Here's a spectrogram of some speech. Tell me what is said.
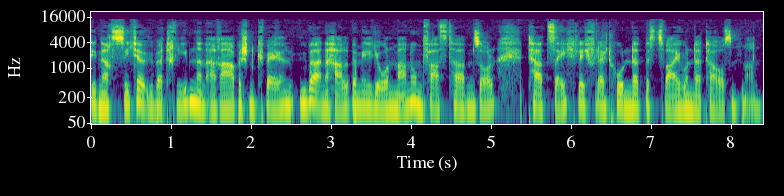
die nach sicher übertriebenen arabischen Quellen über eine halbe Million Mann umfasst haben soll, tatsächlich vielleicht hundert bis zweihunderttausend Mann.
